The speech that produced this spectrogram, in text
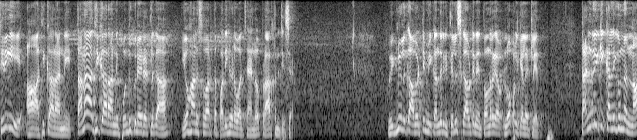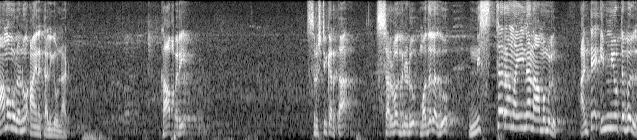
తిరిగి ఆ అధికారాన్ని తన అధికారాన్ని పొందుకునేటట్లుగా యోహాను స్వార్త పదిహేడవ అధ్యాయంలో ప్రార్థన చేశాడు. విఘ్నులు కాబట్టి మీకు అందరికీ తెలుసు కాబట్టి నేను తొందరగా లోపలికి వెళ్ళట్లేదు. తండ్రికి కలిగి ఉన్న నామములను ఆయన కలిగి ఉన్నాడు. కాపరి సృష్టికర్త సర్వజ్ఞుడు మొదలగు నిస్తరమైన నామములు అంటే ఇమ్యూటబుల్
